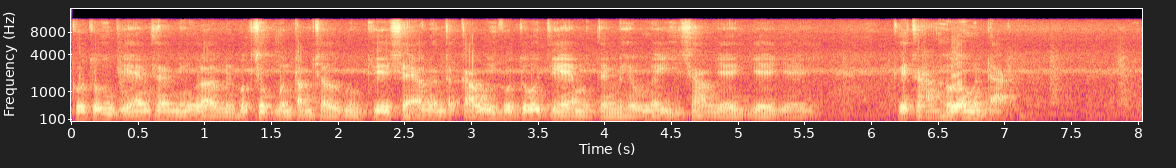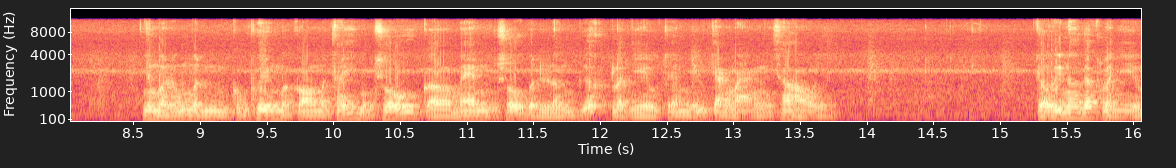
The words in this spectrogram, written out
cô chú anh chị em theo những lời mình bức xúc mình tâm sự, mình chia sẻ lên tất cả quý cô chú anh chị em, thì mình hiểu nghĩ sao về về về cái thằng hứa mình đặt nhưng mà cũng mình cũng khuyên mà con mình thấy một số comment một số bình luận rất là nhiều trên những trang mạng xã hội. Chửi nó rất là nhiều.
